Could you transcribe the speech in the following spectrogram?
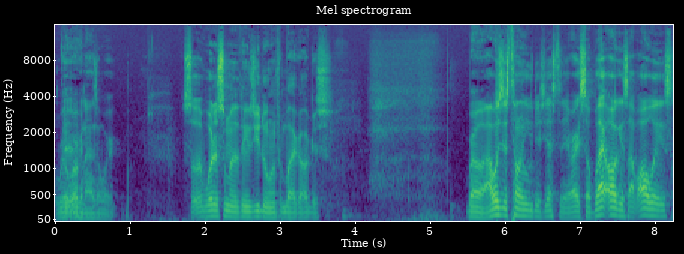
Real Yeah. organizing work. So, what are some of the things you doing from Black August? Bro, I was just telling you this yesterday, right? So Black August, I've always,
